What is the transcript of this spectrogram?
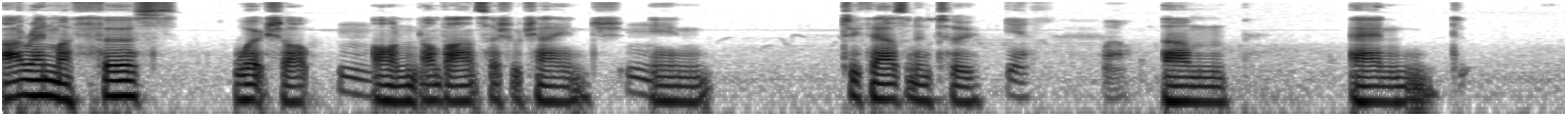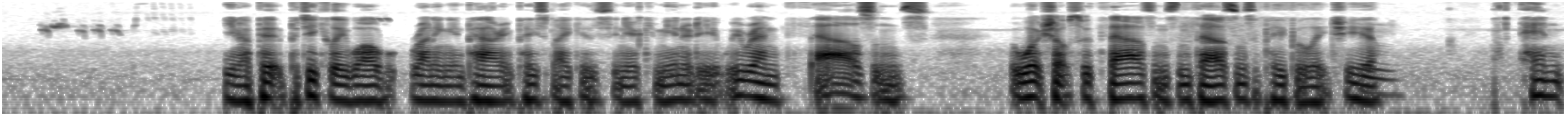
I ran my first workshop Mm. on nonviolent social change in 2002. Yes. Wow. Um, and you know, p- particularly while running empowering peacemakers in your community, we ran thousands workshops with thousands and thousands of people each year, Mm. and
